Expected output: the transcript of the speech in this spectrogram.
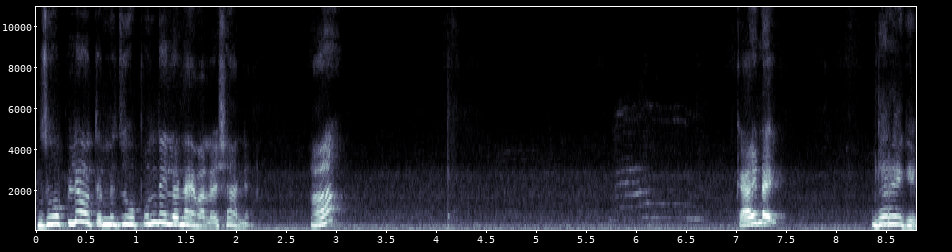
झोपले होते. मी झोपून दिलं नाही मला शाने. हा? काय नाही. धरे घे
